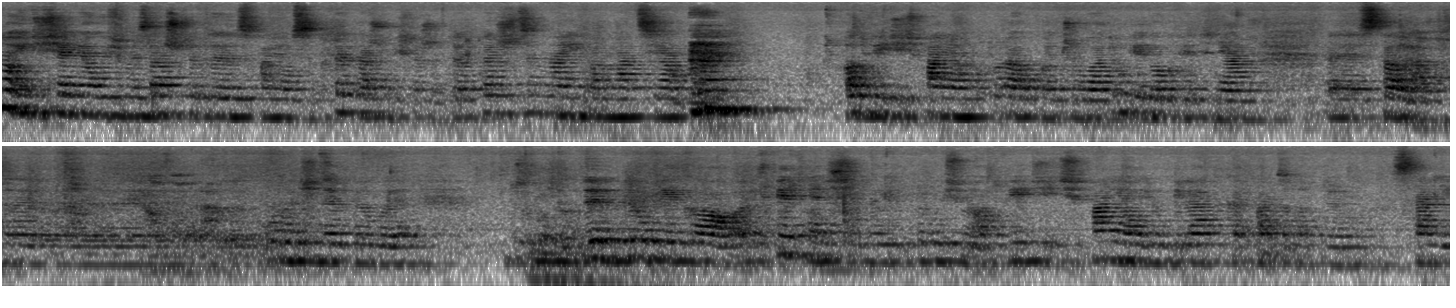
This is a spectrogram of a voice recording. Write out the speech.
No i dzisiaj miałyśmy zaszczyt e, z Panią Sekretarz, myślę, że to też cenna informacja, odwiedzić Panią, która ukończyła 2 kwietnia e, 100 lat e, urodziny były 2 kwietnia. Dzisiaj byli- byliśmy odwiedzić Panią jubilatkę w bardzo dobrym stanie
